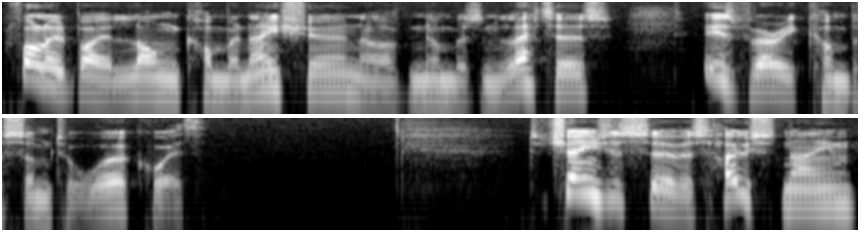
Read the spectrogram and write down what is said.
followed by a long combination of numbers and letters is very cumbersome to work with. To change the server's host name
